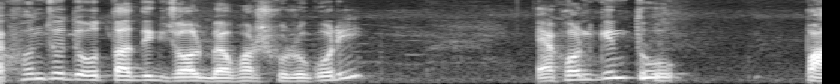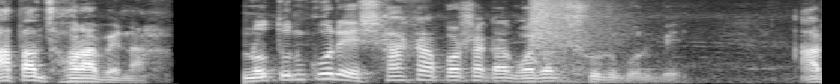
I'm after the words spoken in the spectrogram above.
এখন যদি অত্যাধিক জল ব্যবহার শুরু করি, এখন কিন্তু পাতা ঝরাবে না। নতুন করে শাখা পোশাকা গজাতে শুরু করবে। আর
